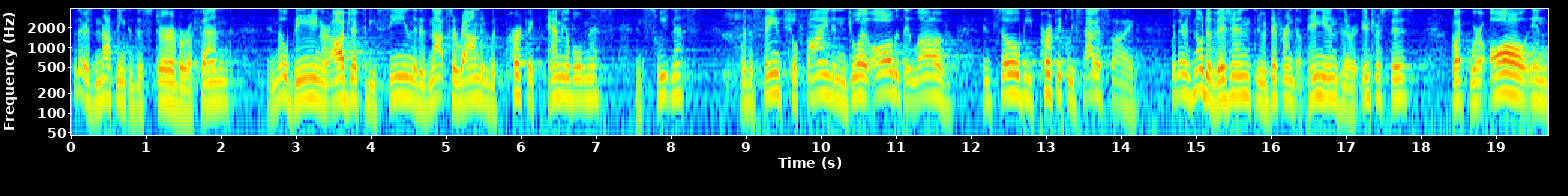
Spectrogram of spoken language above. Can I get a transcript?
where there is nothing to disturb or offend, and no being or object to be seen that is not surrounded with perfect amiableness and sweetness where the saints shall find and enjoy all that they love, and so be perfectly satisfied, where there is no division through different opinions or interests, but where all in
